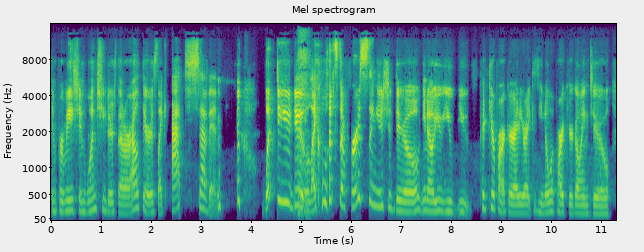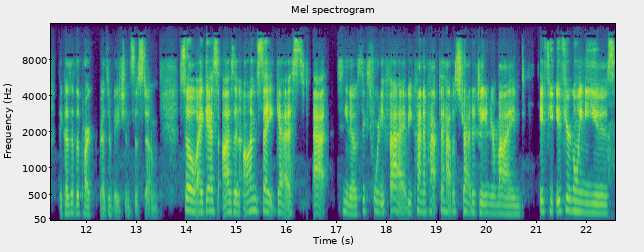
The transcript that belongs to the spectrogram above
information one cheaters that are out there is like at seven. what do you do? Like, what's the first thing you should do? You know, you you you picked your park already, right? Because you know what park you're going to because of the park reservation system. So I guess as an on-site guest at you know 645, you kind of have to have a strategy in your mind if you if you're going to use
